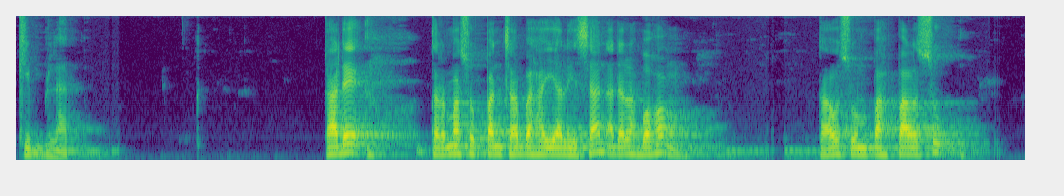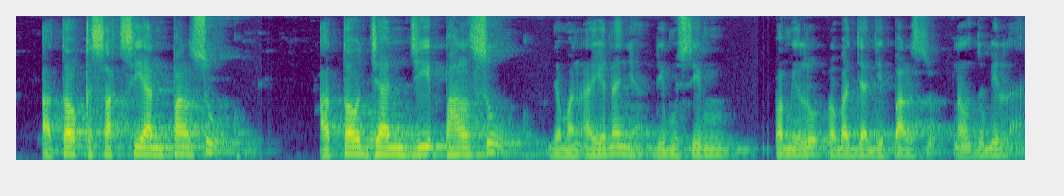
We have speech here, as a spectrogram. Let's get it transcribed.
kiblat kade termasuk pancabahaya lisan adalah bohong. Tahu sumpah palsu atau kesaksian palsu atau janji palsu. Zaman ayeunanya di musim pemilu loba janji palsu naudzubillah.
